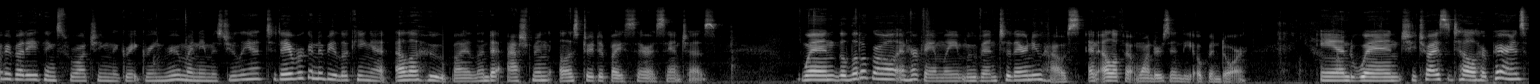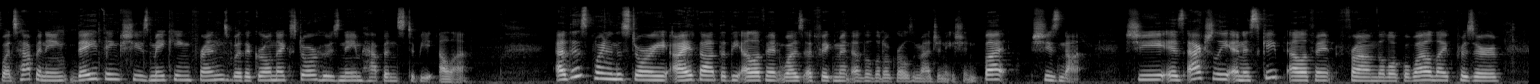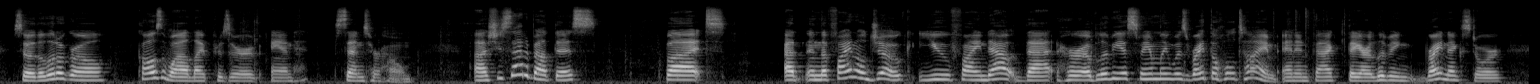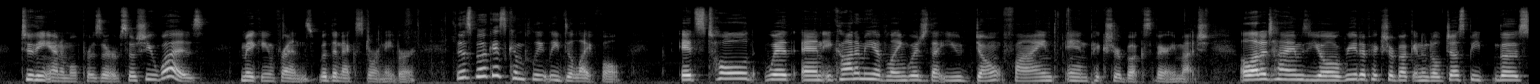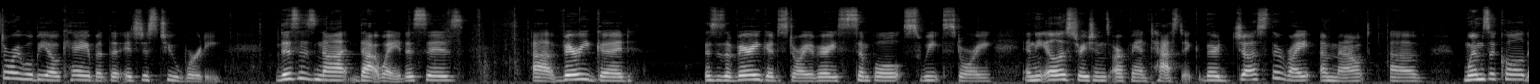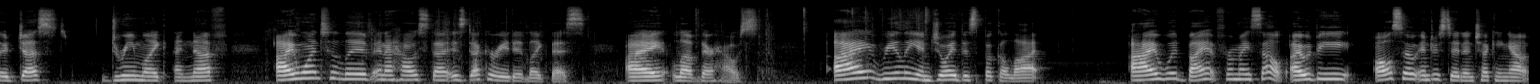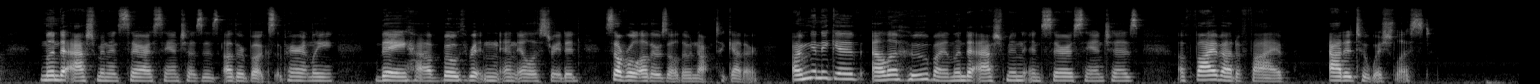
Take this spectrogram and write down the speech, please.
everybody, thanks for watching The Great Green Room. My name is Julia. Today we're going to be looking at Ella Who by Linda Ashman, illustrated by Sara Sanchez. When the little girl and her family move into their new house, an elephant wanders in the open door. And when she tries to tell her parents what's happening, they think she's making friends with a girl next door whose name happens to be Ella. At this point in the story, I thought that the elephant was a figment of the little girl's imagination, but she's not. She is actually an escaped elephant from the local wildlife preserve, so the little girl calls the wildlife preserve and sends her home. Uh, she's sad about this, but at, in the final joke, you find out that her oblivious family was right the whole time, and in fact, they are living right next door to the animal preserve. So she was making friends with the next door neighbor. This book is completely delightful. It's told with an economy of language that you don't find in picture books very much. A lot of times you'll read a picture book and it'll just be the story will be okay, but the, it's just too wordy. This is not that way. This is uh, very good. This is a very good story, a very simple, sweet story, and the illustrations are fantastic. They're just the right amount of whimsical, they're just dreamlike enough. I want to live in a house that is decorated like this. I love their house. I really enjoyed this book a lot. I would buy it for myself. I would be also interested in checking out Linda Ashman and Sara Sanchez's other books. Apparently, they have both written and illustrated several others, although not together. I'm going to give Ella Who by Linda Ashman and Sara Sanchez a 5 out of 5, added to wish list.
